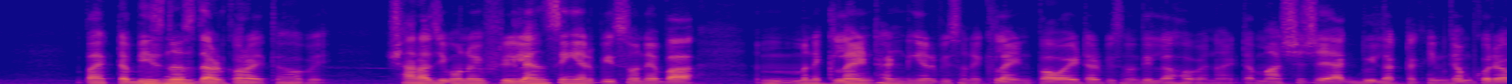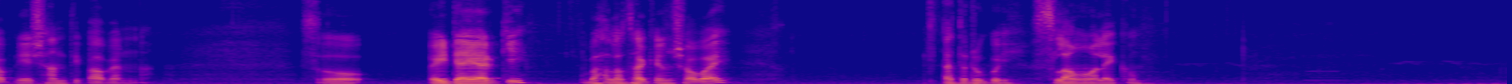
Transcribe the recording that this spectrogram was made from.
বা একটা বিজনেস দাঁড় করাইতে হবে। সারা জীবন ওই ফ্রিল্যান্সিংয়ের পিছনে বা মানে ক্লায়েন্ট হ্যান্ডিংয়ের পিছনে ক্লায়েন্ট পাওয়া এটার পিছনে দিলে হবে না। এটা মাস শেষে এক, দুই লাখ টাকা ইনকাম করে আপনি শান্তি পাবেন না। সো এইটাই আর কি। ভালো থাকেন সবাই। এতটুকুই। আসসালামু আলাইকুম।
